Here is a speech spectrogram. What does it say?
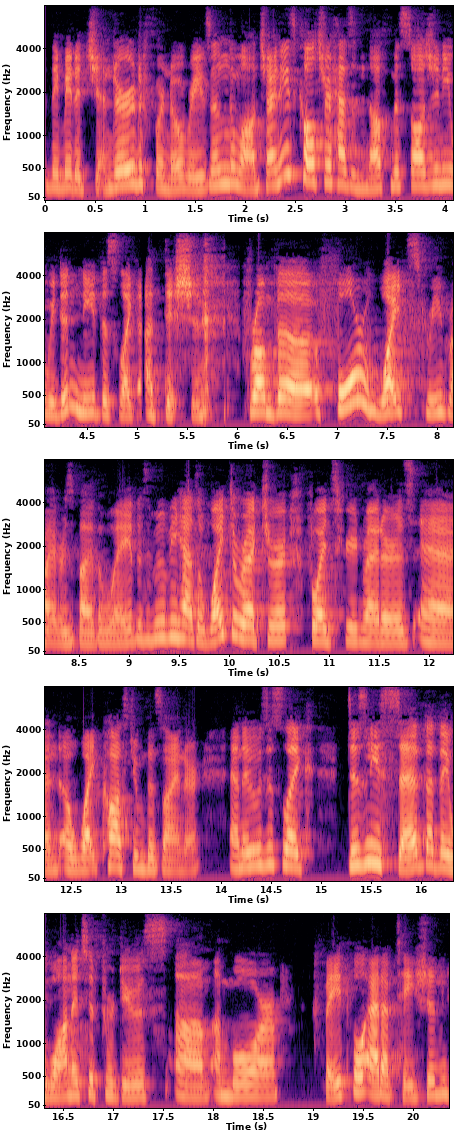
they made it gendered for no reason. While Chinese culture has enough misogyny, we didn't need this like addition from the four white screenwriters. By the way, this movie has a white director, white screenwriters, and a white costume designer, and it was just like Disney said that they wanted to produce um, a more faithful adaptation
